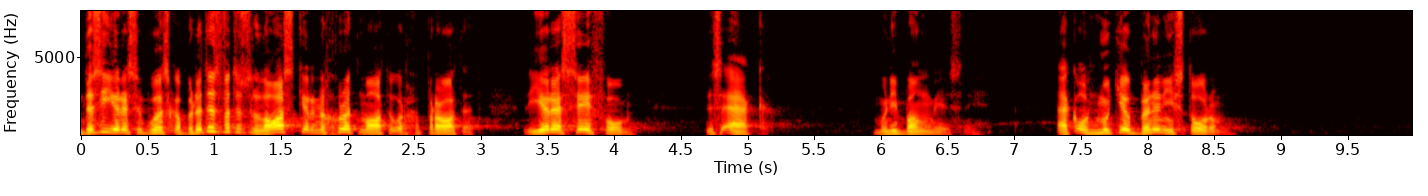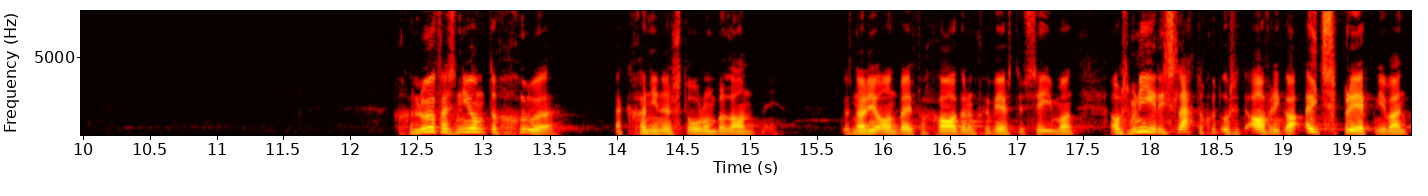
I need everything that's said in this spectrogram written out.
En dis die Here se boodskap. Dit is wat ons laas keer in 'n groot mate oor gepraat het. Die Here sê vir hom: "Dis ek. Moenie bang wees nie. Ek ontmoet jou binne in die storm." Geloof is nie om te glo ek gaan nie in 'n storm beland nie. Ek was nou die aand by 'n vergadering gewees, toe sê iemand, ons moenie hierdie slegte goed oor Suid-Afrika uitspreek nie want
